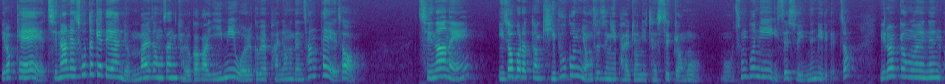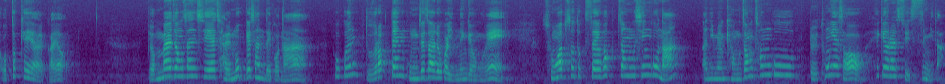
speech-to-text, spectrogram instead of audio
이렇게 지난해 소득에 대한 연말 정산 결과가 이미 월급에 반영된 상태에서 지난해 잊어버렸던 기부금 영수증이 발견이 됐을 경우 뭐 충분히 있을 수 있는 일이겠죠? 이럴 경우에는 어떻게 해야 할까요? 연말정산 시에 잘못 계산되거나 혹은 누락된 공제 자료가 있는 경우에 종합소득세 확정 신고나 아니면 경정 청구를 통해서 해결할 수 있습니다.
